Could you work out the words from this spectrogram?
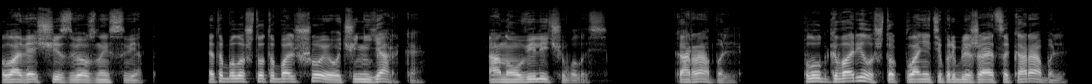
ловящий звездный свет. Это было что-то большое, очень яркое. Оно увеличивалось. Корабль. Плут говорил, что к планете приближается корабль.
